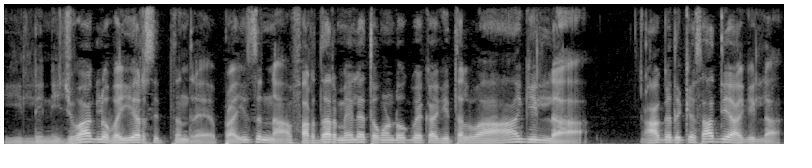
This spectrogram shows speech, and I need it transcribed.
ಇಲ್ಲಿ ನಿಜವಾಗ್ಲೂ ಬೈಯರ್ಸ್ ಇತ್ತಂದರೆ ಪ್ರೈಸನ್ನು ಫರ್ದರ್ ಮೇಲೆ ತೊಗೊಂಡು ಹೋಗ್ಬೇಕಾಗಿತ್ತಲ್ವಾ? ಆಗಿಲ್ಲ. ಆಗೋದಕ್ಕೆ ಸಾಧ್ಯ ಆಗಿಲ್ಲ.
